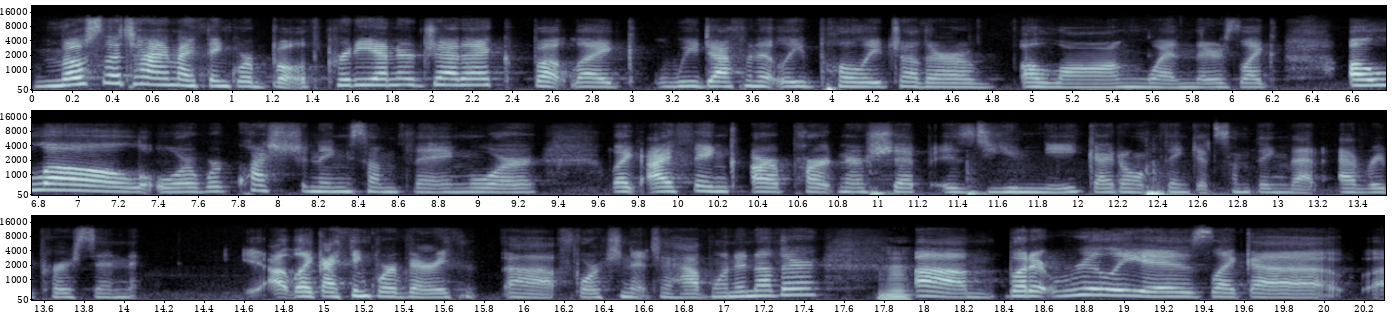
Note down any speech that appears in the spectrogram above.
most of the time I think we're both pretty energetic, but like we definitely pull each other along when there's like a lull or we're questioning something or like I think our partnership is unique. I don't think it's something that every person yeah, like I think we're very uh, fortunate to have one another. Mhm. Um, but it really is like a uh,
